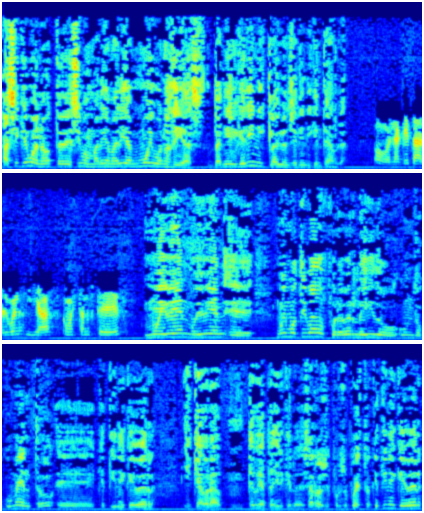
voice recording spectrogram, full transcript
Así que bueno, te decimos María María, muy buenos días. Daniel Guerini, Claudio Angelini, quien te habla. Hola, ¿qué tal? Buenos días, ¿cómo están ustedes? Muy bien, muy bien. Eh, muy motivados por haber leído un documento eh, que tiene que ver, y que ahora te voy a pedir que lo desarrolles, por supuesto, que tiene que ver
